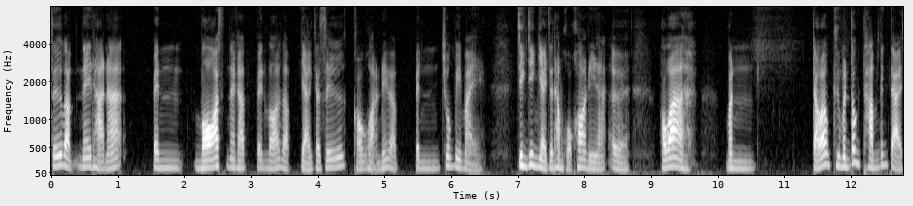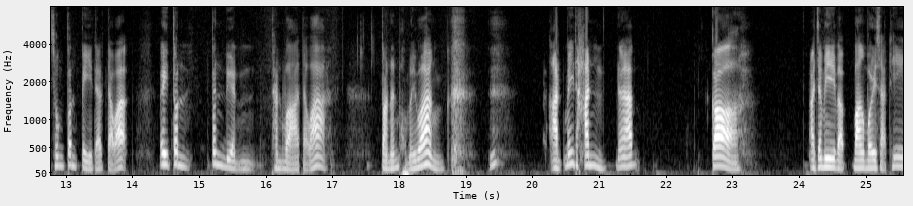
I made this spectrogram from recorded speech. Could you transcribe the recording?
ซื้อแบบในฐานะเป็นบอสนะครับ เป็นบอสแบบอยากจะซื้อของขวัญให้แบบเป็นช่วงปีใหม่ จริง ๆ อยากจะทำหัวข้อนี้นะเออ เพราะว่ามันแต่ว่าคือมันต้องทำตั้งแต่ช่วงต้นปีแต่แต่ว่า อ้ยต้นต้นเดือนธันวา แต่ว่า ตอนนั้นผมไม่ว่าง อัดไม่ทันนะครับ ก็อาจจะมีแบบบางบริษัทที่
